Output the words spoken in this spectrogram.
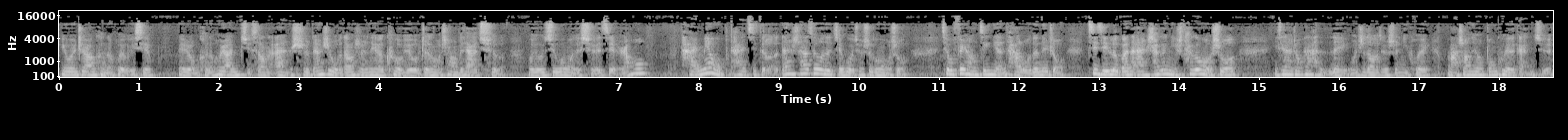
因为这样可能会有一些那种可能会让你沮丧的暗示。但是我当时那个课，我觉得我真的我上不下去了，我就去问我的学姐，然后牌面我不太记得了，但是他最后的结果就是跟我说，就非常经典塔罗的那种积极乐观的暗示。他跟你他跟我说。你现在状态很累，我知道，就是你会马上就要崩溃的感觉。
